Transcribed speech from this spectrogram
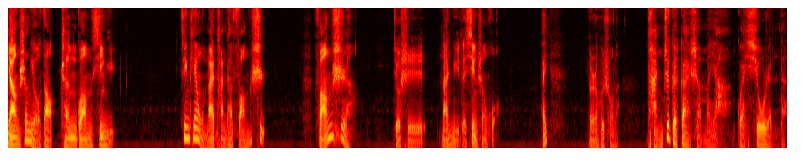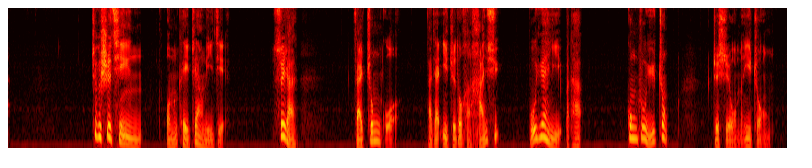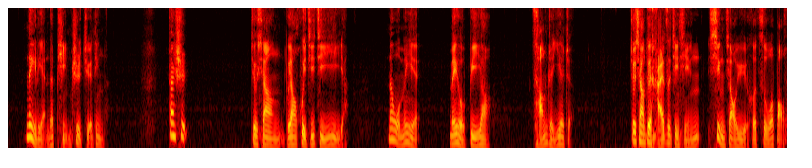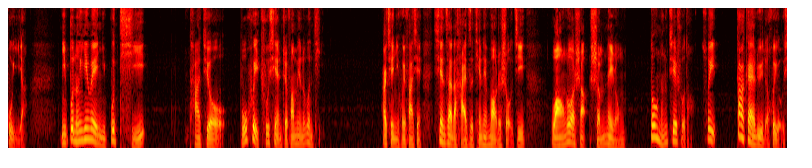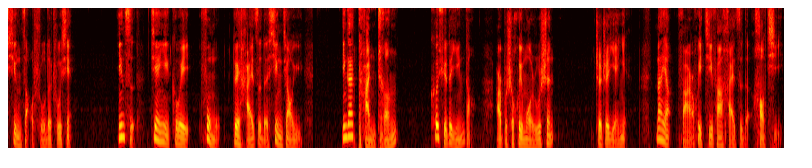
养生有道，晨光心语。今天我们来谈谈房事。房事啊，就是男女的性生活。哎，有人会说了，谈这个干什么呀？怪羞人的。这个事情我们可以这样理解：虽然在中国，大家一直都很含蓄，不愿意把它公诸于众。这是我们一种内敛的品质决定的，但是，就像不要讳疾忌医一样，那我们也没有必要藏着掖着。就像对孩子进行性教育和自我保护一样，你不能因为你不提，他就不会出现这方面的问题。而且你会发现，现在的孩子天天抱着手机，网络上什么内容？都能接触到，所以大概率的会有性早熟的出现。因此，建议各位父母对孩子的性教育应该坦诚、科学的引导，而不是讳莫如深、遮遮掩掩，那样反而会激发孩子的好奇。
